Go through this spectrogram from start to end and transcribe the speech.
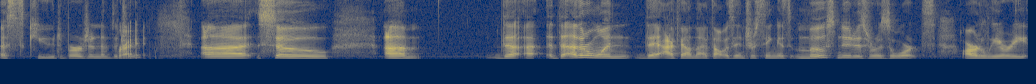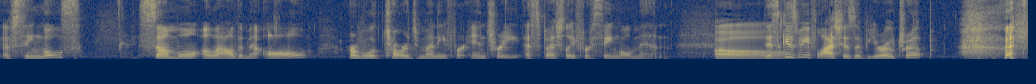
a skewed version of the Right. truth. Uh, so, um, the uh, the other one that I found that I thought was interesting is most nudist resorts are leery of singles, some won't allow them at all or will charge money for entry, especially for single men. Oh, This gives me flashes of Eurotrip That's-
